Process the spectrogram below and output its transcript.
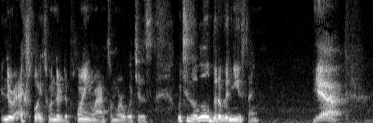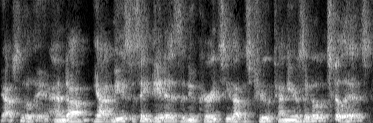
in their exploits when they're deploying ransomware, which is which is a little bit of a new thing. Yeah, yeah, absolutely. And um, yeah, we used to say data is the new currency. That was true ten years ago. It still is.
